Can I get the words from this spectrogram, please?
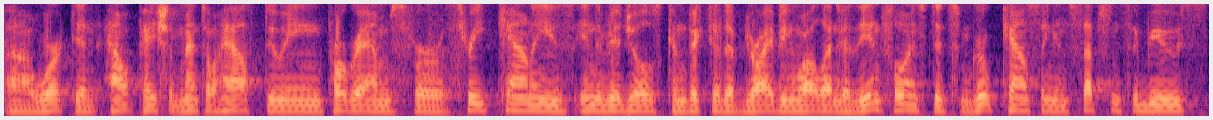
uh, worked in outpatient mental health, doing programs for three counties, individuals convicted of driving while under the influence, did some group counseling and substance abuse,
